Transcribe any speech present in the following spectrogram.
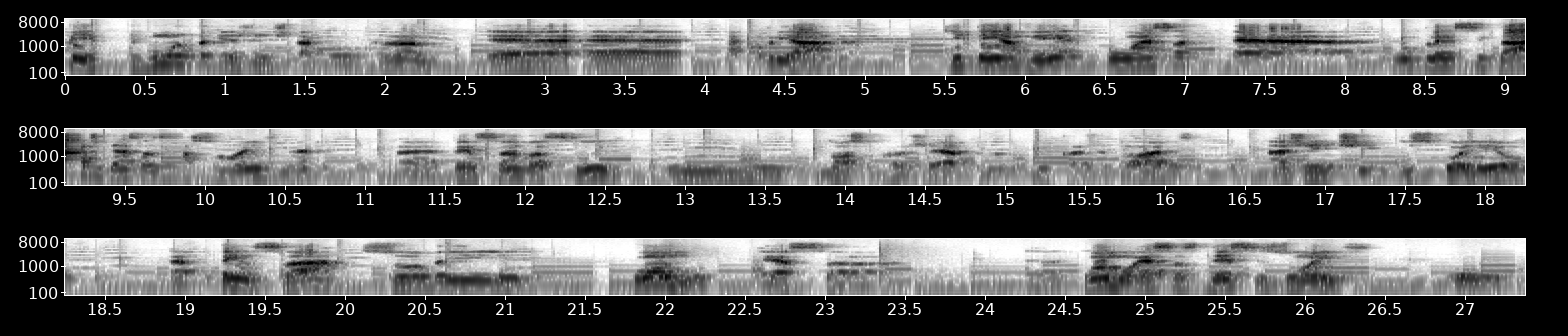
pergunta que a gente está colocando é, é, apropriada, que tem a ver com essa é, complexidade dessas ações, né? É, pensando assim, o nosso projeto né, de trajetórias, a gente escolheu é, pensar sobre como essa como essas decisões, ou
